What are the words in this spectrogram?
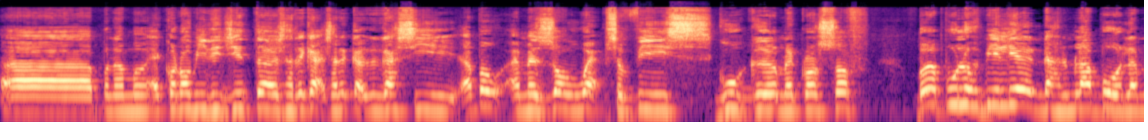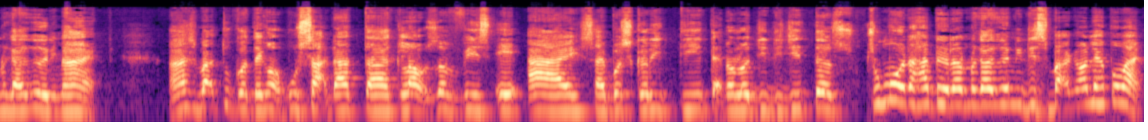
uh, apa nama ekonomi digital syarikat-syarikat gegasi apa Amazon Web Service Google Microsoft berpuluh bilion dah melabur dalam negara ni Mat Ha, sebab tu kau tengok pusat data, cloud service, AI, cyber security, teknologi digital Semua dah ada dalam negara ni disebabkan oleh apa Mat?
